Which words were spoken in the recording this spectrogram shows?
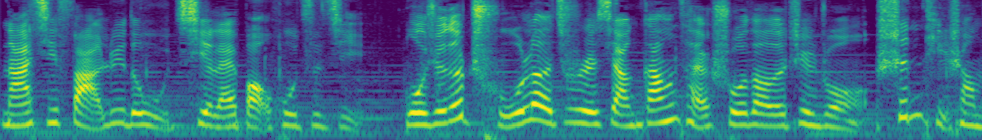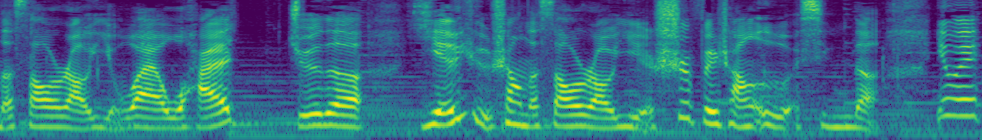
拿起法律的武器来保护自己。我觉得除了就是像刚才说到的这种身体上的骚扰以外，我还觉得言语上的骚扰也是非常恶心的。因为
